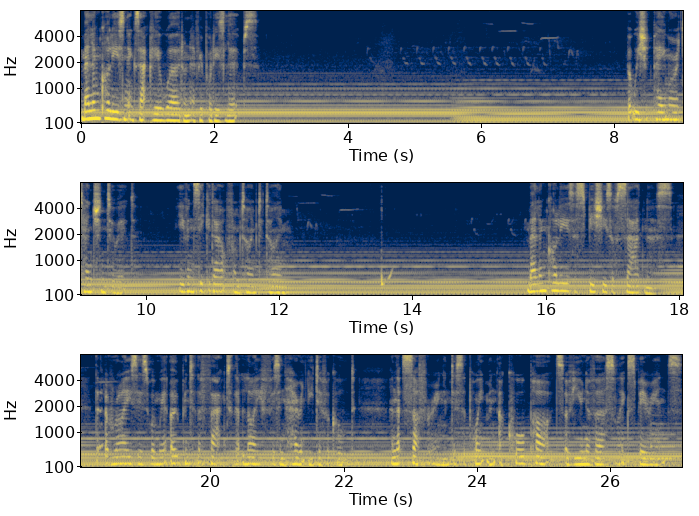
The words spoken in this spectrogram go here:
Melancholy isn't exactly a word on everybody's lips. But we should pay more attention to it, even seek it out from time to time. Melancholy is a species of sadness that arises when we're open to the fact that life is inherently difficult and that suffering and disappointment are core parts of universal experience.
